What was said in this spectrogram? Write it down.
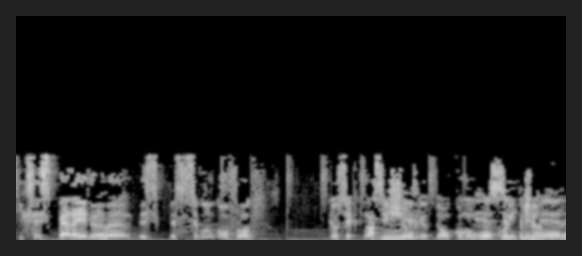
o que, que você espera aí do- da- desse, desse segundo confronto? Que eu sei que tu não assistiu, porque tu é um- como um bom Esse corintiano. primeiro.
